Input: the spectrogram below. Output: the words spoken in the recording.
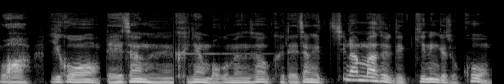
와 이거 내장은 그냥 먹으면서 그 내장의 진한 맛을 느끼는 게 좋고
